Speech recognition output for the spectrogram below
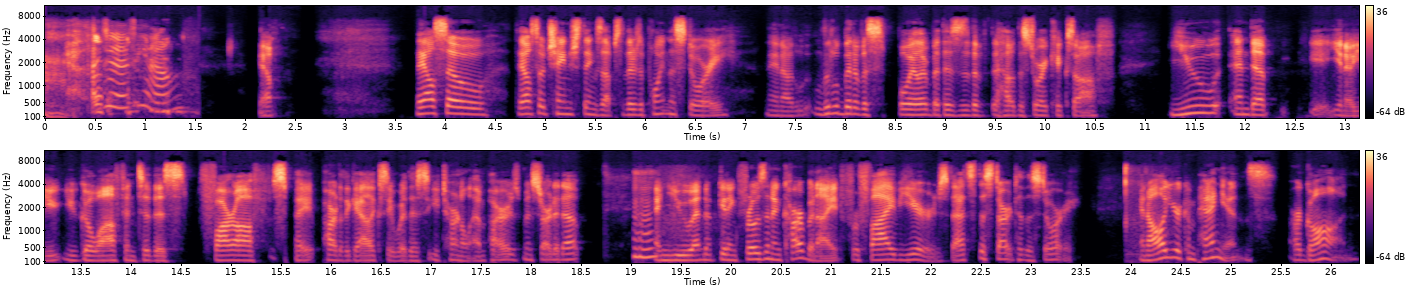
I did, you know. Yep. They also they also changed things up. So there's a point in the story, you know, a little bit of a spoiler, but this is the how the story kicks off. You end up, you know, you you go off into this far off spa- part of the galaxy where this eternal empire has been started up, Mhm. and you end up getting frozen in carbonite for five years. That's the start to the story, and all your companions are gone.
